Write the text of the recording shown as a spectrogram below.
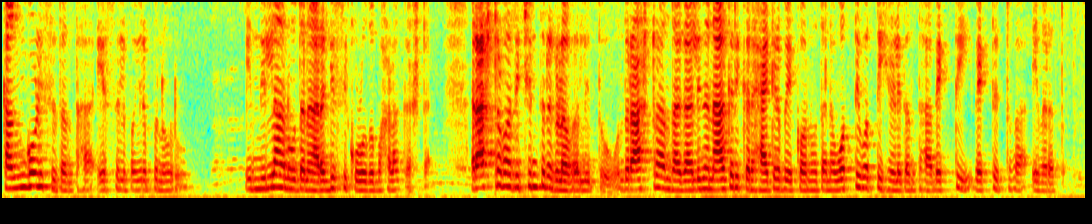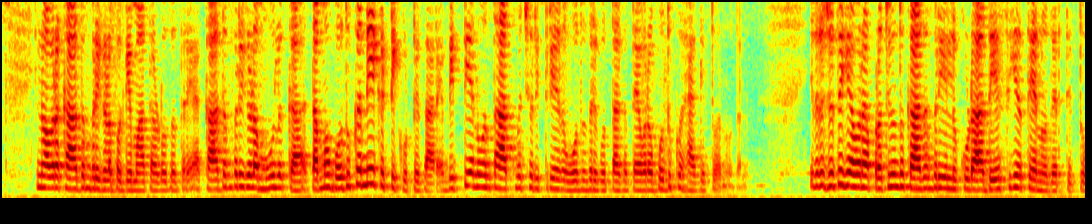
ಕಂಗೊಳಿಸಿದಂತಹ ಎಸ್ ಎಲ್ ಭೈರಪ್ಪನವರು ಇನ್ನಿಲ್ಲ ಅನ್ನೋದನ್ನು ಅರಗಿಸಿಕೊಳ್ಳೋದು ಬಹಳ ಕಷ್ಟ. ರಾಷ್ಟ್ರವಾದಿ ಚಿಂತನೆಗಳು ಅವರಲ್ಲಿತ್ತು. ಒಂದು ರಾಷ್ಟ್ರ ಅಂದಾಗ ಅಲ್ಲಿನ ನಾಗರಿಕರು ಹೇಗಿರಬೇಕು ಅನ್ನೋದನ್ನು ಒತ್ತಿ ಒತ್ತಿ ಹೇಳಿದಂತಹ ವ್ಯಕ್ತಿ ವ್ಯಕ್ತಿತ್ವ ಇವರದ್ದು. ಇನ್ನು ಅವರ ಕಾದಂಬರಿಗಳ ಬಗ್ಗೆ ಮಾತಾಡೋದಾದರೆ, ಆ ಕಾದಂಬರಿಗಳ ಮೂಲಕ ತಮ್ಮ ಬದುಕನ್ನೇ ಕಟ್ಟಿಕೊಟ್ಟಿದ್ದಾರೆ. ಬಿತ್ತಿ ಅನ್ನುವಂಥ ಆತ್ಮಚರಿತ್ರೆಯನ್ನು ಓದಿದ್ರೆ ಗೊತ್ತಾಗುತ್ತೆ ಅವರ ಬದುಕು ಹೇಗಿತ್ತು ಅನ್ನೋದನ್ನು. ಇದರ ಜೊತೆಗೆ ಅವರ ಪ್ರತಿಯೊಂದು ಕಾದಂಬರಿಯಲ್ಲೂ ಕೂಡ ಆ ದೇಸೀಯತೆ ಅನ್ನೋದಿರ್ತಿತ್ತು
